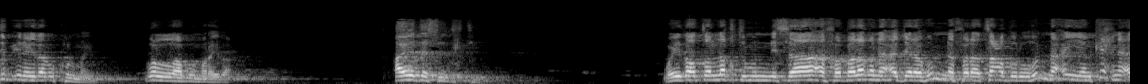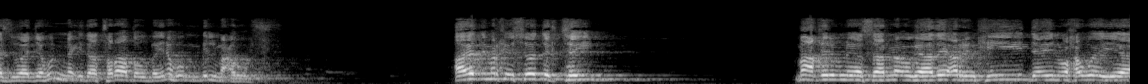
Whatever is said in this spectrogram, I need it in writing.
dib inaydaan u kulmayn wallah buu marayba aayaddaa soo degtay waidaa طallaqtum الnisaءa fabalagna ajalahunna falaa tacduluuhunna an yankixna aswaajahunna ida taraadaw baynahum bilmacruuf aayaddii markay soo degtay macqil ibnu yasaarna ogaaday arrinkii dee in waxa weeye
